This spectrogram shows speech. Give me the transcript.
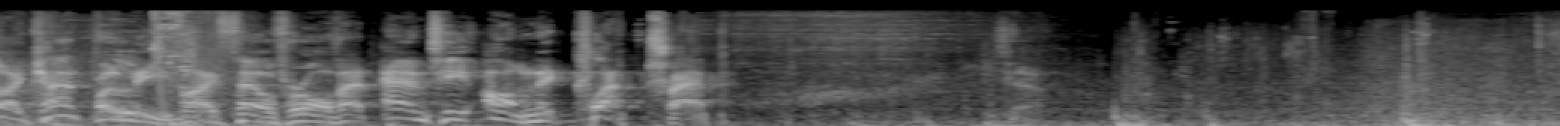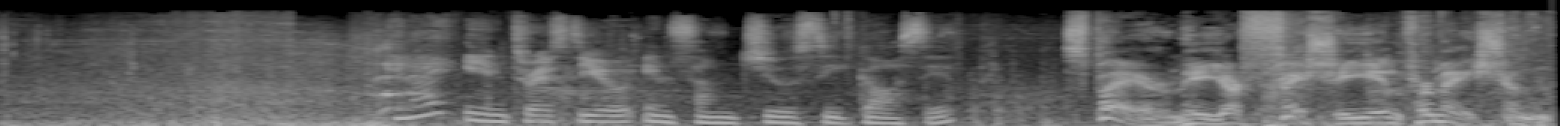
I can't believe I fell for all that anti-omnic claptrap. Can I interest you in some juicy gossip? Spare me your fishy information.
